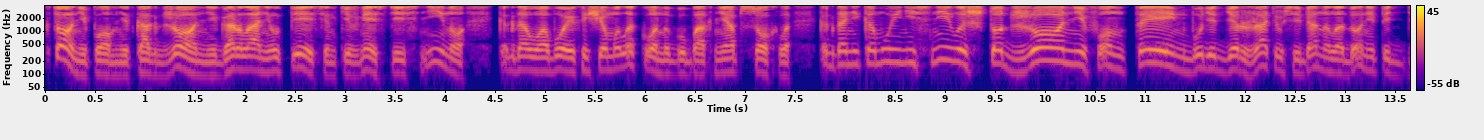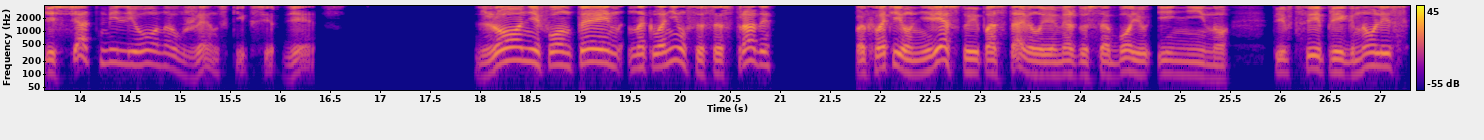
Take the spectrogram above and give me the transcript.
Кто не помнит, как Джонни горланил песенки вместе с Нино, когда у обоих еще молоко на губах не обсохло, когда никому и не снилось, что Джонни Фонтейн будет держать у себя на ладони пятьдесят миллионов женских сердец? Джонни Фонтейн наклонился с эстрады, подхватил невесту и поставил ее между собою и Нино. Певцы пригнулись,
